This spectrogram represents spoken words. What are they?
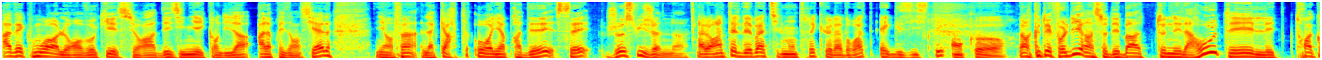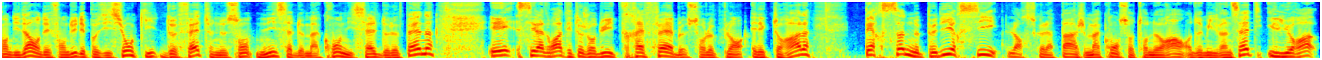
avec moi, Laurent Wauquiez sera désigné candidat à la présidentielle. Et enfin, la carte Aurélien Pradier, c'est je suis jeune. Alors un tel débat a-t-il montré que la droite existait encore? Alors écoutez, il faut le dire, hein, ce débat tenait la route et les trois candidats ont défendu des positions qui, de fait, ne sont ni celles de Macron ni celles de Le Pen. Et si la droite est aujourd'hui très faible sur le plan électoral, personne ne peut dire si, lorsque la page Macron se tournera en 2027, il y aura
